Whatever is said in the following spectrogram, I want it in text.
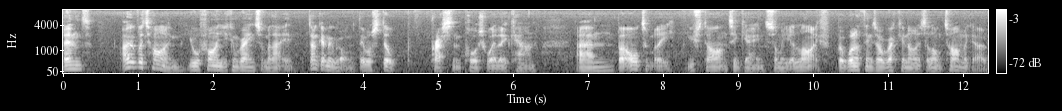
And over time, you'll find you can rein some of that in. Don't get me wrong, they will still press and push where they can. Um, but ultimately, you're starting to gain some of your life. But one of the things I recognised a long time ago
